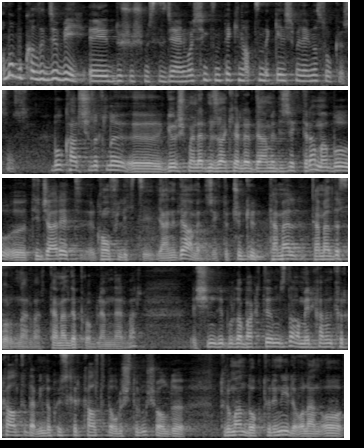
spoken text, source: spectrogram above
Ama bu kalıcı bir e, düşüş mü sizce? Yani Washington-Pekin hattındaki gelişmeleri nasıl okuyorsunuz? Bu karşılıklı e, görüşmeler, müzakereler devam edecektir ama bu e, ticaret konflikti yani devam edecektir. Çünkü temel temelde sorunlar var, temelde problemler var. E, şimdi burada baktığımızda Amerika'nın 46'da 1946'da oluşturmuş olduğu Truman doktriniyle olan o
